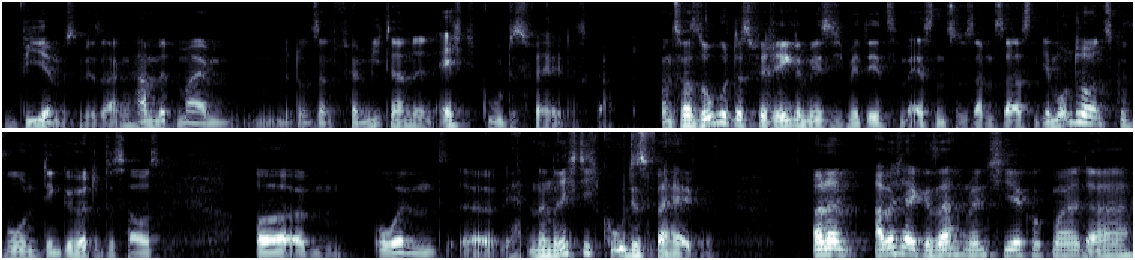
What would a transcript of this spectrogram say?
wir müssen wir sagen, haben mit meinem, mit unseren Vermietern ein echt gutes Verhältnis gehabt. Und zwar so gut, dass wir regelmäßig mit denen zum Essen zusammensaßen. Die haben unter uns gewohnt, denen gehörte das Haus. Ähm, und äh, wir hatten ein richtig gutes Verhältnis. Und dann habe ich halt gesagt, Mensch, hier, guck mal, da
